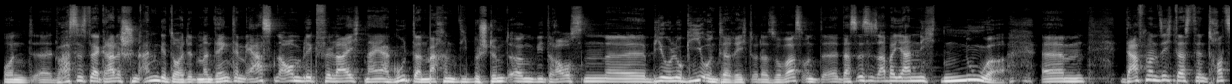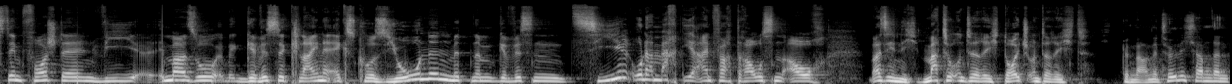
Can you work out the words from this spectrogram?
Und äh, du hast es ja gerade schon angedeutet, man denkt im ersten Augenblick vielleicht, naja gut, dann machen die bestimmt irgendwie draußen äh, Biologieunterricht oder sowas. Und äh, das ist es aber ja nicht nur. Ähm, darf man sich das denn trotzdem vorstellen, wie immer so gewisse kleine Exkursionen mit einem gewissen Ziel? Oder macht ihr einfach draußen auch weiß ich nicht, Matheunterricht, Deutschunterricht? Genau, natürlich haben dann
